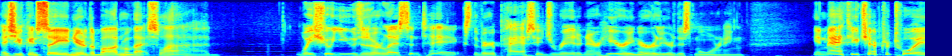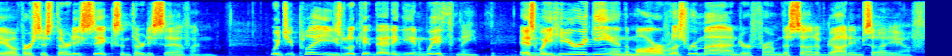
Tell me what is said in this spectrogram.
As you can see near the bottom of that slide, we shall use as our lesson text the very passage read in our hearing earlier this morning in Matthew chapter 12, verses 36 and 37. Would you please look at that again with me as we hear again the marvelous reminder from the Son of God Himself?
